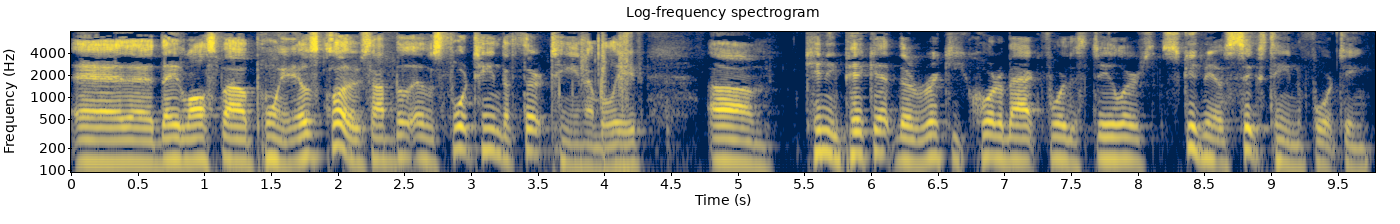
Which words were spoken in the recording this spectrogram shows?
and uh, they lost by a point. It was close. I, it was 14 to 13, I believe. Um, Kenny Pickett, the rookie quarterback for the Steelers, excuse me, it was 16 to 14.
